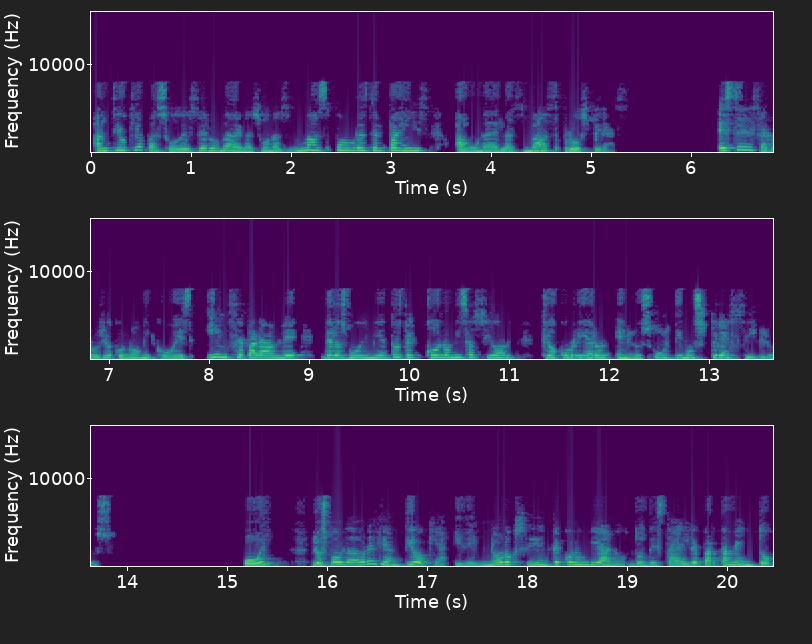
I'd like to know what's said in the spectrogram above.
Antioquia pasó de ser una de las zonas más pobres del país a una de las más prósperas. Este desarrollo económico es inseparable de los movimientos de colonización que ocurrieron en los últimos tres siglos. Hoy, los pobladores de Antioquia y del noroccidente colombiano, donde está el departamento,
